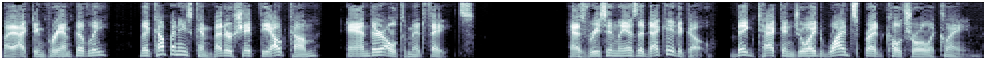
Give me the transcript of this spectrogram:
By acting preemptively, the companies can better shape the outcome and their ultimate fates. As recently as a decade ago, big tech enjoyed widespread cultural acclaim.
